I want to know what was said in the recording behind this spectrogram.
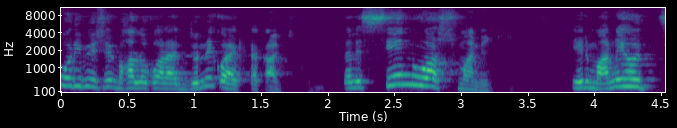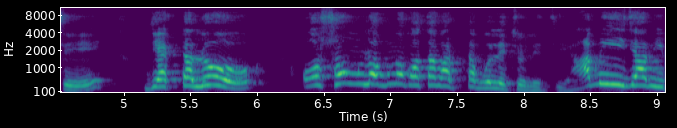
পরিবেশের ভালো করার জন্য কয়েকটা কাজ করি। তাহলে সেন ওয়াশ মানে কি? এর মানে হচ্ছে যে একটা লোক অসংলগ্ন কথাবার্তা বলে চলেছে, আমি যাবি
